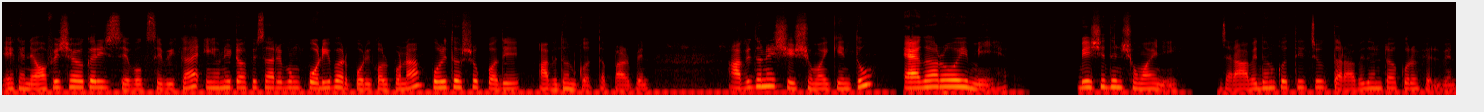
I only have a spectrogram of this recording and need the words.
এখানে অফিস সহকারী, সেবক সেবিকা, ইউনিট অফিসার এবং পরিবার পরিকল্পনা পরিদর্শক পদে আবেদন করতে পারবেন। আবেদনের শেষ সময় কিন্তু এগারোই মে। বেশি দিন সময় নেই। যারা আবেদন করতে ইচ্ছুক তারা আবেদনটাও করে ফেলবেন।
